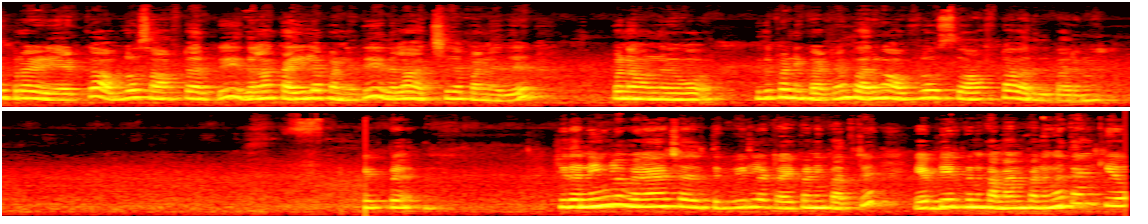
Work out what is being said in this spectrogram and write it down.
சூப்பராக ரெடியாக இருக்குது அவ்வளோ சாஃப்டாக இருக்குது இதெல்லாம் கையில் பண்ணுது இதெல்லாம் அச்சில் பண்ணுது. இப்போ நான் ஒன்று இது பண்ணி காட்டுறேன். பாருங்கள் அவ்வளோ சாஃப்டாக வருது பாருங்கள் இப்போ இதை நீங்களும் விநாயகர் சதுர்த்திக்கு வீட்டில் ட்ரை பண்ணி பார்த்துட்டு எப்படி இருக்குன்னு கமெண்ட் பண்ணுங்கள் தேங்க்யூ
